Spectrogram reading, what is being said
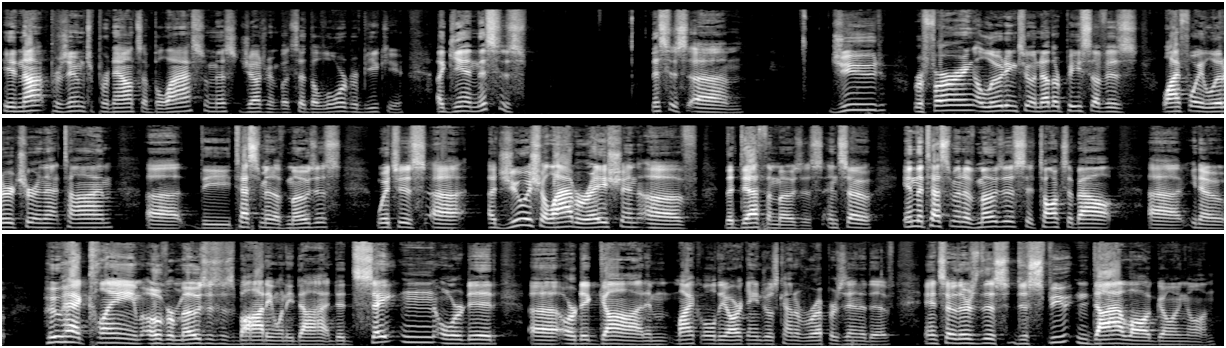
he did not presume to pronounce a blasphemous judgment, but said, The Lord rebuke you. Again, this is, this is um, Jude referring, alluding to another piece of his Lifeway literature in that time, uh, the Testament of Moses, which is uh, a Jewish elaboration of the death of Moses. And so in the Testament of Moses, it talks about, uh, you know, who had claim over Moses' body when he died? Did Satan or did, uh, or did God? And Michael, the archangel, is kind of representative. And so there's this dispute and dialogue going on.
